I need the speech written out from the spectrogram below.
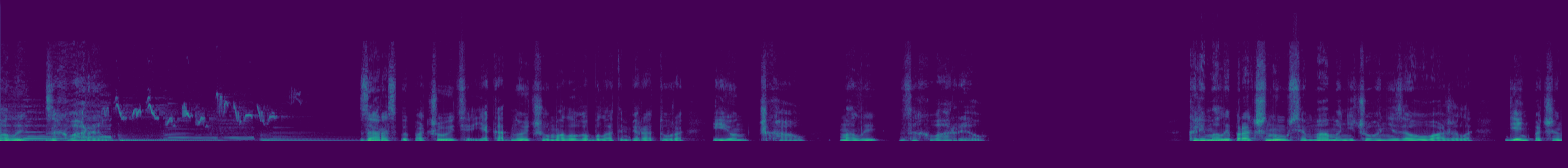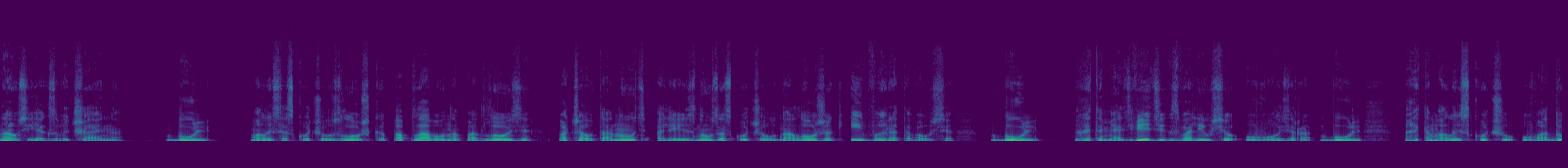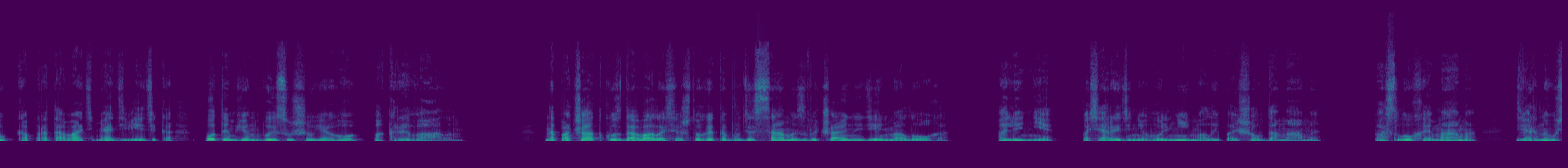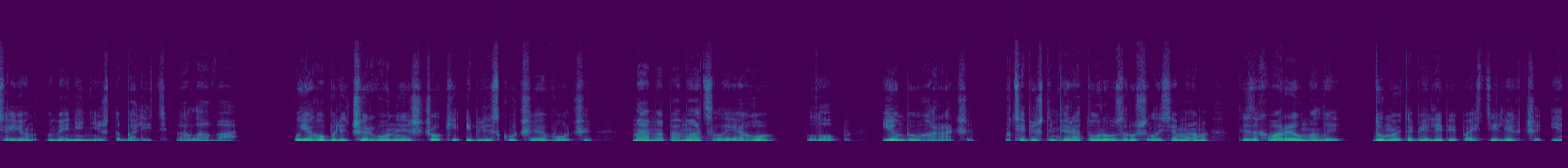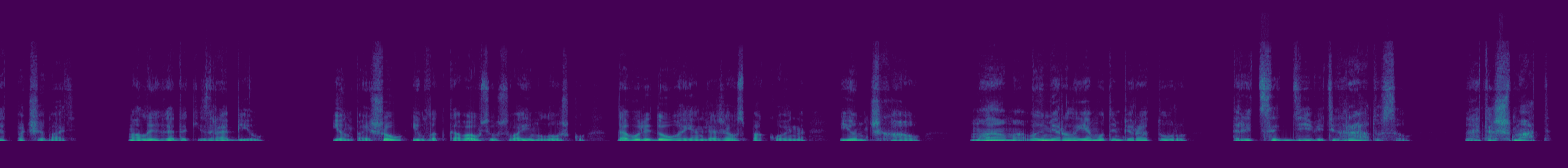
малы захварэў. Зараз вы пачуеце, як аднойчы ў малога была тэмпература, і ён чхаў, малы захварэў. Калі малы прачнуўся, мама нічога не заўважыла. Дзень пачынаўся як звычайна. Буль, малы саскочыў з ложка, паплаваў на падлозе, пачаў тануць, але ізноў заскочыў на ложак і выратаваўся. Буль, гэта мядзведзік зваліўся ў возера. Буль, гэта малы скочыў у ваду, каб ратаваць мядзведзіка. Потым ён высушыў яго пакрывалам. На пачатку здавалася, што гэта будзе самы звычайны дзень малога. Але не, пасярэдзіне гульні малы пайшоў да мамы. Паслухай, мама, звярнуўся ён, у мяне нешта баліць галава. У яго былі чырвоныя шчокі і бліскучыя вочы. Мама памацала яго лоб. Ён быў гарачы. У цябе ж тэмпература ўзрушылася мама, ты захварэў малы. Думаю, табе лепей пайсці легчы і адпачываць. Малы гэтак і зрабіў. Ён пайшоў і ўладкаваўся ў сваім ложку. Даволі доўга ён ляжаў спакойна. Ён чхаў. Мама вымерла яму тэмпературу 39 градусаў. Гэта шмат,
